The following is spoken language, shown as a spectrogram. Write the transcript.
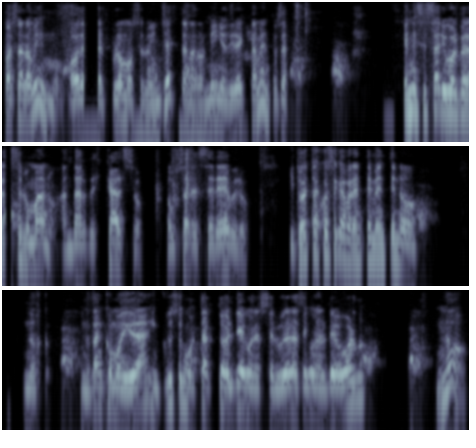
pasa lo mismo. Ahora el plomo se lo inyectan a los niños directamente. O sea, es necesario volver a ser humano, andar descalzo, a usar el cerebro, y todas estas cosas que aparentemente no, nos, dan comodidad, incluso como estar todo el día con el celular así con el dedo gordo, no.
